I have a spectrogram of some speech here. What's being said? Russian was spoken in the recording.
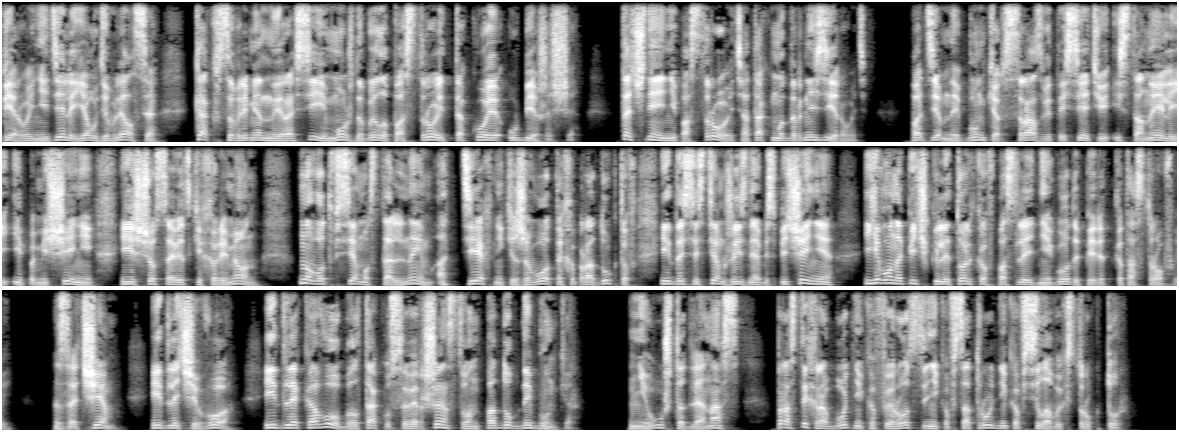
Первой недели я удивлялся, как в современной России можно было построить такое убежище. Точнее, не построить, а так модернизировать. Подземный бункер с развитой сетью из тоннелей и помещений еще советских времен, но вот всем остальным, от техники, животных и продуктов и до систем жизнеобеспечения, его напичкали только в последние годы перед катастрофой. Зачем и для чего и для кого был так усовершенствован подобный бункер? Неужто для нас, простых работников и родственников сотрудников силовых структур?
